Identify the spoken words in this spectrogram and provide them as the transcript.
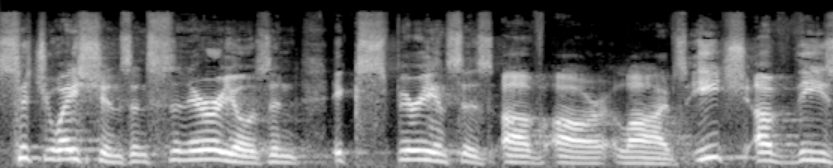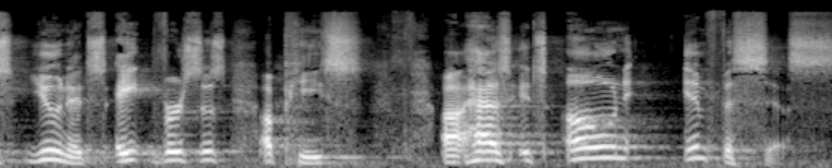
situations and scenarios and experiences of our lives. Each of these units, eight verses apiece, uh, has its own emphasis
